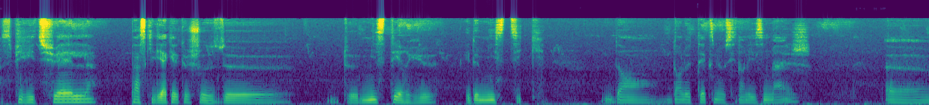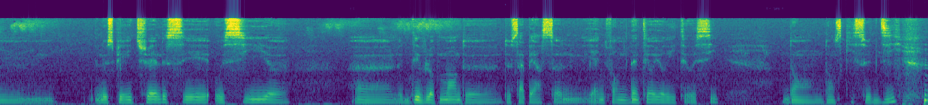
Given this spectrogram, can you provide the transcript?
Spirituel, parce qu'il y a quelque chose de, de mystérieux et de mystique dans, dans, le texte, mais aussi dans les images. Euh, le spirituel, c'est aussi euh, euh, le développement de, de, sa personne. Il y a une forme d'intériorité aussi dans, dans, ce qui se dit.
